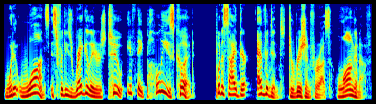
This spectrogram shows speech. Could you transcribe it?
What it wants is for these regulators to, if they please could, put aside their evident derision for us long enough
